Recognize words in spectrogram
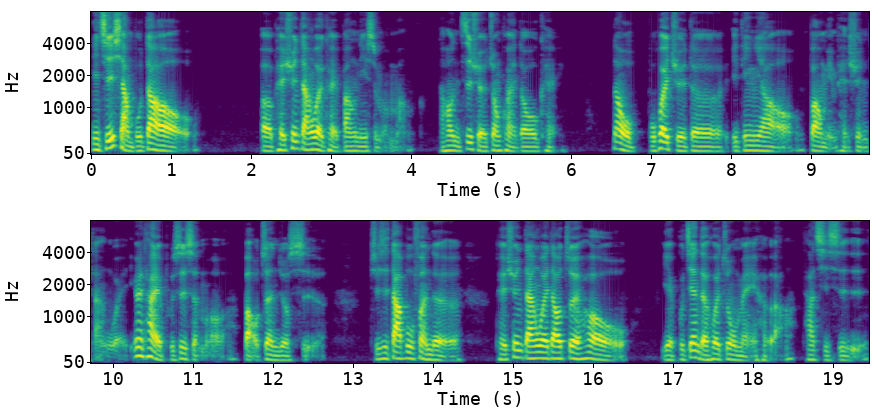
你其实想不到，呃，培训单位可以帮你什么忙，然后你自学的状况也都 OK，那我不会觉得一定要报名培训单位，因为它也不是什么保证就是了。其实大部分的培训单位到最后也不见得会做媒合啊，它其实。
